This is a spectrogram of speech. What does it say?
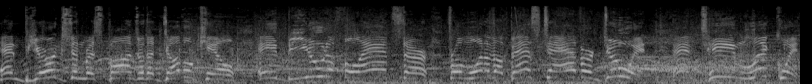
And Bjergsen responds with a double kill. A beautiful answer from one of the best to ever do it. And Team Liquid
